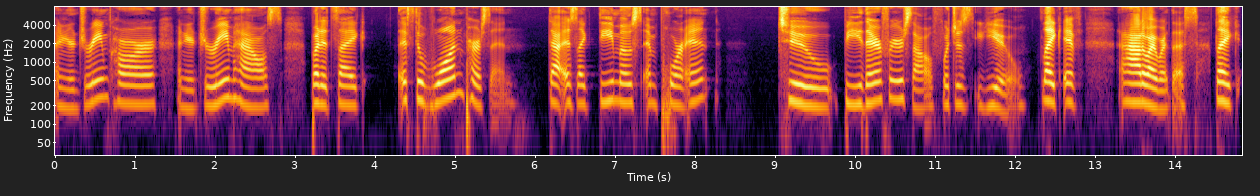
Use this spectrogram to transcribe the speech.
and your dream car and your dream house, but it's like if the one person that is like the most important to be there for yourself, which is you. Like if how do I word this? Like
